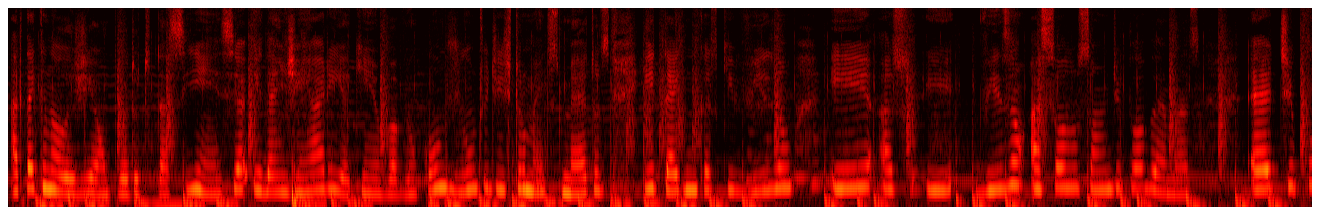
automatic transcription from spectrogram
A tecnologia é um produto da ciência e da engenharia que envolve um conjunto de instrumentos, métodos e técnicas que visam e, a, e visam a solução de problemas. É tipo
